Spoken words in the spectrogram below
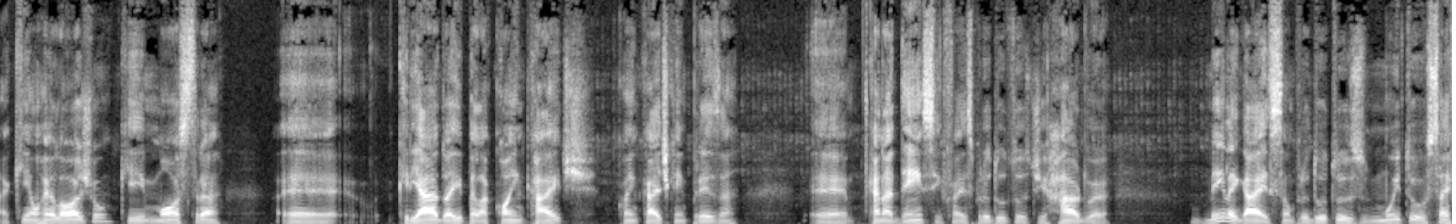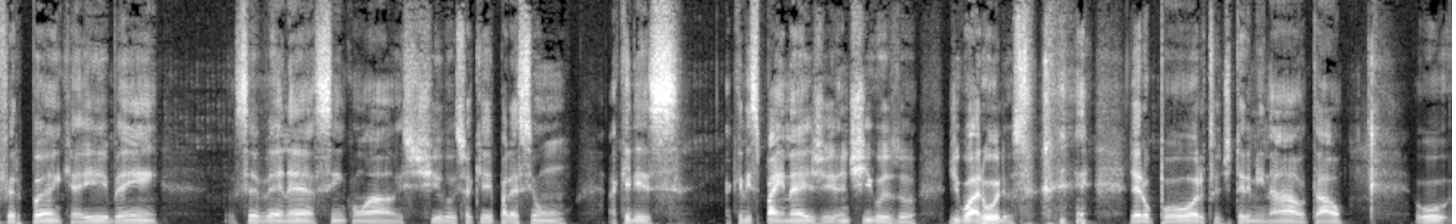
Aqui é um relógio que mostra, é, criado aí pela CoinKite. CoinKite que é a empresa é, canadense que faz produtos de hardware bem legais. São produtos muito cypherpunk aí, bem... Você vê, né, assim, com a estilo. Isso aqui parece um... Aqueles aqueles painéis de, antigos do, de Guarulhos, de aeroporto, de terminal tal. O,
